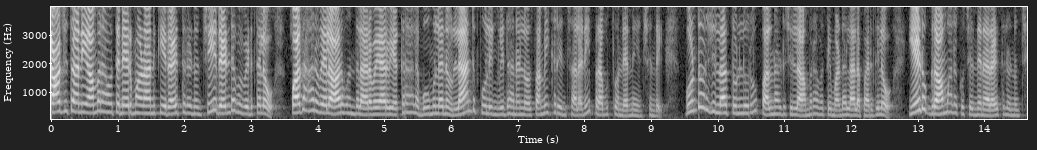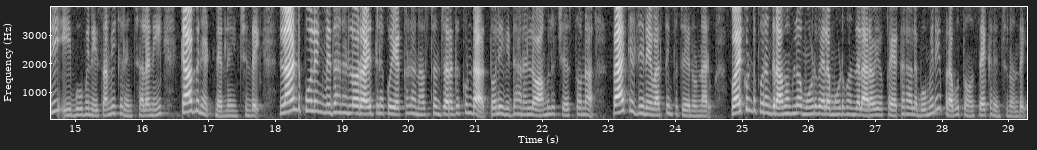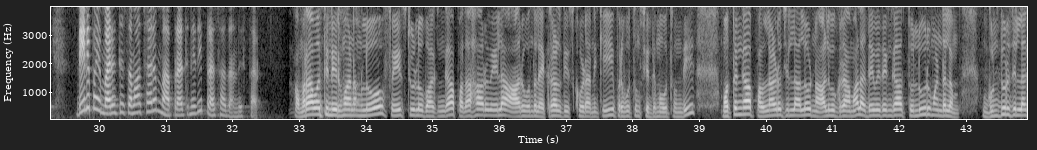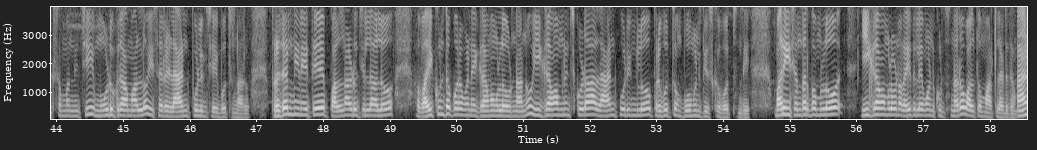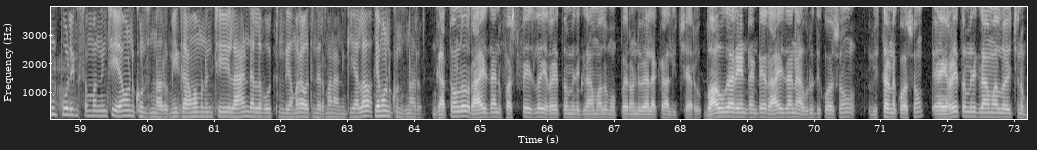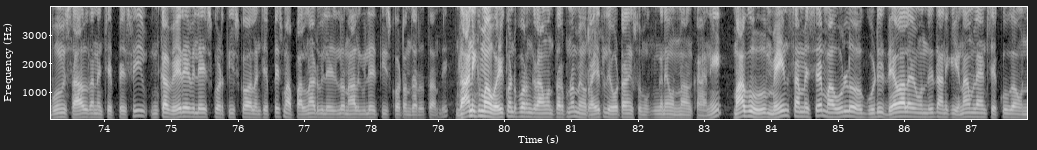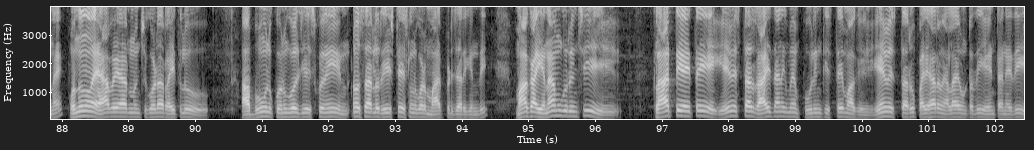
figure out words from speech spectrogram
రాజధాని అమరావతి నిర్మాణానికి రైతుల నుంచి రెండవ విడతలో పదహారు వేల ఆరు వందల అరవై ఆరు ఎకరాల భూములను ల్యాండ్ పూలింగ్ విధానంలో సమీకరించాలని ప్రభుత్వం నిర్ణయించింది. గుంటూరు జిల్లా తుళ్ళూరు పల్నాడు జిల్లా అమరావతి మండలాల పరిధిలో ఏడు గ్రామాలకు చెందిన రైతుల నుంచి ఈ భూమిని సమీకరించాలని కేబినెట్ నిర్ణయించింది. ల్యాండ్ పూలింగ్ విధానంలో రైతులకు ఎక్కడ నష్టం జరగకుండా తొలి విధానంలో అమలు చేస్తున్న ప్యాకేజీని వర్తింపజేయనున్నారు వైకుంఠపురం గ్రామంలో మూడు వేల మూడు వందల అరవై ఒక్క ఎకరాల భూమిని ప్రభుత్వం సేకరించనుంది. దీనిపై మరింత సమాచారం మా ప్రతినిధి ప్రసాద్ అందిస్తారు. అమరావతి నిర్మాణంలో ఫేజ్ టూలో భాగంగా పదహారు వేల ఆరు వందల ఎకరాలు తీసుకోవడానికి ప్రభుత్వం సిద్ధమవుతుంది. మొత్తంగా పల్నాడు జిల్లాలో నాలుగు గ్రామాలు అదేవిధంగా తొల్లూరు మండలం గుంటూరు జిల్లాకు సంబంధించి మూడు గ్రామాల్లో ఈసారి ల్యాండ్ పూలింగ్ చేయబోతున్నారు. ప్రజెంట్ నేనైతే పల్నాడు జిల్లాలో వైకుంఠపురం అనే గ్రామంలో ఉన్నాను. ఈ గ్రామం నుంచి కూడా ల్యాండ్ పూలింగ్లో ప్రభుత్వం భూమిని తీసుకోబోతుంది. మరి ఈ సందర్భంలో ఈ గ్రామంలో ఉన్న రైతులు ఏమనుకుంటున్నారో వాళ్ళతో మాట్లాడదాం. ల్యాండ్ పూలింగ్ సంబంధించి ఏమనుకుంటున్నారు? మీ గ్రామం నుంచి ల్యాండ్ వెళ్ళబోతుంది అమరావతి నిర్మాణం నిర్మాణానికి ఎలా ఏమనుకుంటున్నారు? గతంలో రాజధాని ఫస్ట్ ఫేజ్లో ఇరవై తొమ్మిది గ్రామాలు ముప్పై రెండు వేల ఎకరాలు ఇచ్చారు. బాబు గారు ఏంటంటే రాజధాని అభివృద్ధి కోసం విస్తరణ కోసం ఇరవై తొమ్మిది గ్రామాల్లో ఇచ్చిన భూమి సాలదని చెప్పేసి ఇంకా వేరే విలేజ్ కూడా తీసుకోవాలని చెప్పేసి మా పల్నాడు విలేజ్లో నాలుగు విలేజ్ తీసుకోవడం జరుగుతుంది. దానికి మా వైకుంఠపురం గ్రామం తరపున మేము రైతులు ఇవ్వడానికి సుముఖంగానే ఉన్నాం కానీ మాకు మెయిన్ సమస్య మా ఊళ్ళో గుడి దేవాలయం ఉంది. దానికి ఇనామ్ ల్యాండ్స్ ఎక్కువగా ఉన్నాయి. పంతొమ్మిది వందల యాభై ఆరు నుంచి కూడా రైతులు ఆ భూములు కొనుగోలు చేసుకొని ఎన్నోసార్లు రిజిస్ట్రేషన్లు కూడా మార్పిడి జరిగింది. మాకు ఆ ఇనాం గురించి క్లారిటీ అయితే ఏమి ఇస్తారు రాజధానికి మేము పూలింగ్కి ఇస్తే మాకు ఏమి ఇస్తారు పరిహారం ఎలా ఉంటుంది? ఏంటనేది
